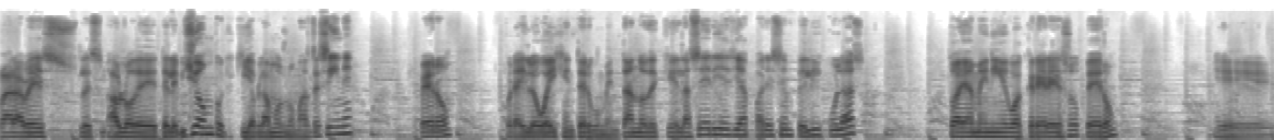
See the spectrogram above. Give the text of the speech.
rara vez les hablo de televisión porque aquí hablamos nomás de cine, pero por ahí luego hay gente argumentando de que las series ya parecen películas. Todavía me niego a creer eso, pero eh,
